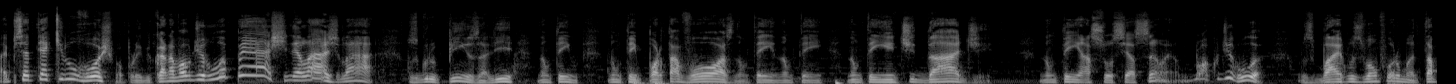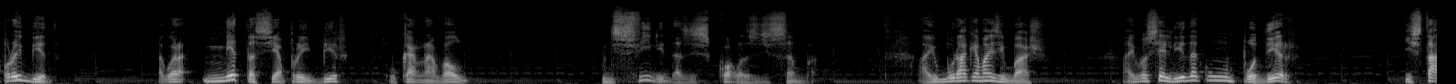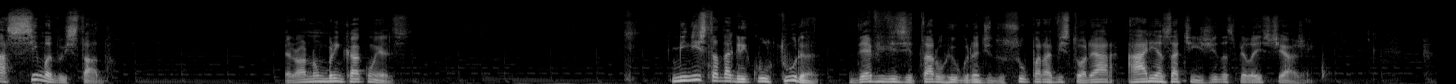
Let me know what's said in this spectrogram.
Aí precisa ter aquilo roxo para proibir. O carnaval de rua, pé, chinelagem lá, os grupinhos ali, não tem, não tem porta-voz, não tem, não tem, não tem entidade, não tem associação, é um bloco de rua. Os bairros vão formando, está proibido. Agora, meta-se a proibir o carnaval, o desfile das escolas de samba. Aí o buraco é mais embaixo. Aí você lida com um poder que está acima do Estado. Melhor não brincar com eles. Ministra da Agricultura deve visitar o Rio Grande do Sul para vistoriar áreas atingidas pela estiagem.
